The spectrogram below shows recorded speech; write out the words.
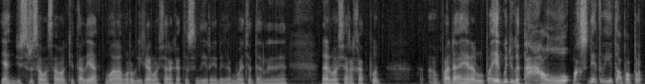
yang justru sama-sama kita lihat malah merugikan masyarakat itu sendiri dengan macet dan lain-lain. Dan masyarakat pun eh, pada akhirnya lupa. Ya gue juga tahu. Maksudnya itu itu apa per,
